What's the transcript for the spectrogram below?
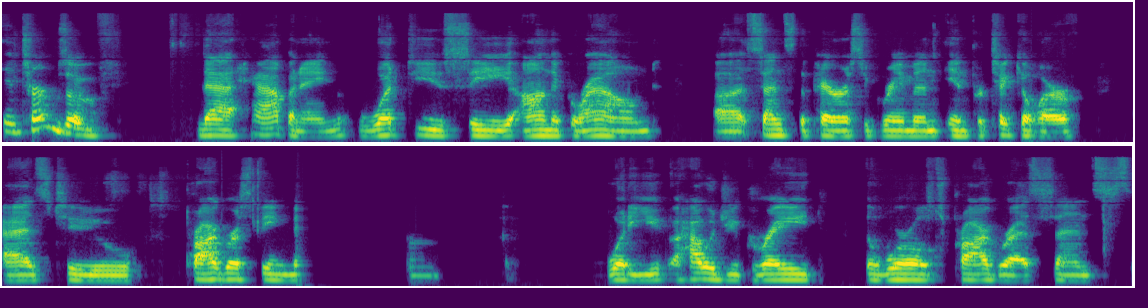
in terms of that happening, what do you see on the ground uh, since the Paris Agreement, in particular, as to progress being made? What do you? How would you grade the world's progress since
